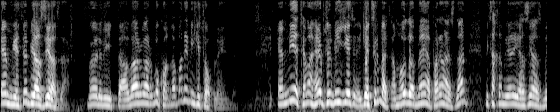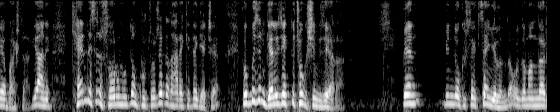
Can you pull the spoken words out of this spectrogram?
Emniyete bir yazı yazar. Böyle bir iddialar var. Bu konuda bana bilgi toplayın der. Emniyet hemen her türlü bilgi. Getirmez ama o da ne yapar en azından bir takım yere yazı yazmaya başlar. Yani kendisini sorumluluktan kurtulacak kadar harekete geçer. Bu bizim gelecekte çok işimize yarar. Ben 1980 yılında o zamanlar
